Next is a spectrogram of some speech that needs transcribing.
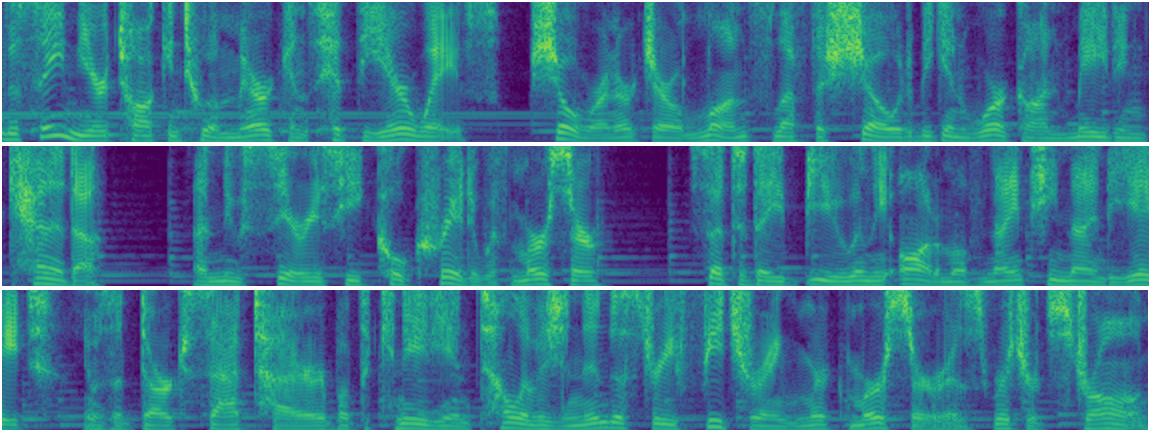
The same year Talking to Americans hit the airwaves, showrunner Gerald Lunz left the show to begin work on Made in Canada, a new series he co created with Mercer. Set to debut in the autumn of 1998, it was a dark satire about the Canadian television industry featuring Rick Mercer as Richard Strong.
